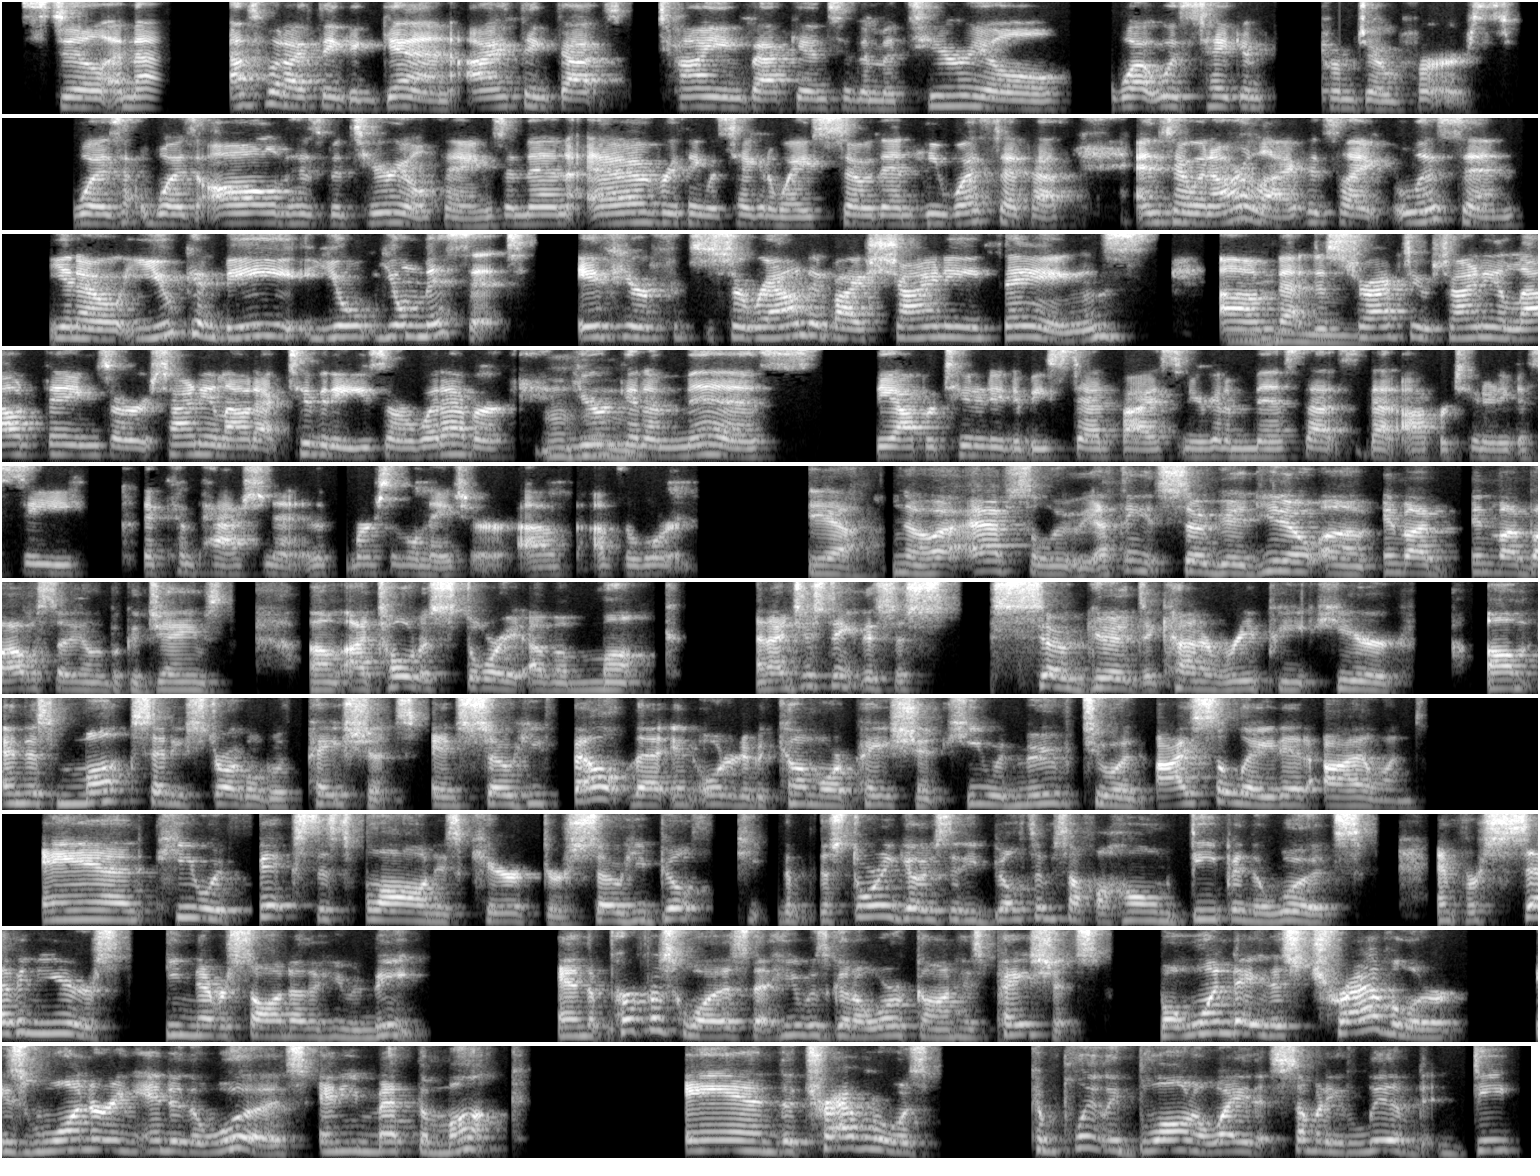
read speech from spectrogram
still, and that that's what I think. Again, I think that's tying back into the material what was taken from Job first was was all of his material things and then everything was taken away so then he was steadfast and so in our life it's like listen you know you can be you'll you'll miss it if you're surrounded by shiny things um, mm-hmm. that distract you, shiny loud things or shiny loud activities or whatever, mm-hmm. you're gonna miss the opportunity to be steadfast and you're going to miss that that opportunity to see the compassionate and the merciful nature of of the lord yeah no absolutely i think it's so good you know um, in my in my bible study on the book of james um, i told a story of a monk and i just think this is so good to kind of repeat here um, and this monk said he struggled with patience and so he felt that in order to become more patient he would move to an isolated island and he would fix this flaw in his character. So he built, he, the, the, story goes that he built himself a home deep in the woods. And for seven years, he never saw another human being. And the purpose was that he was going to work on his patience. But one day, this traveler is wandering into the woods and he met the monk. And the traveler was completely blown away that somebody lived deep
